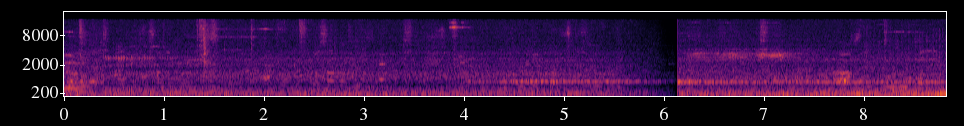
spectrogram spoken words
그래도 아, 뭐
